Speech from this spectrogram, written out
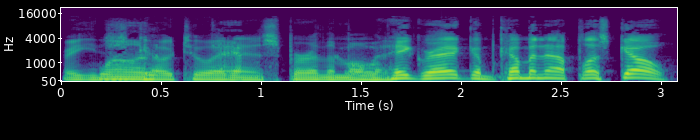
where you can Well, just go to it I- in a spur of the moment. Hey, Greg, I'm coming up. Let's go.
